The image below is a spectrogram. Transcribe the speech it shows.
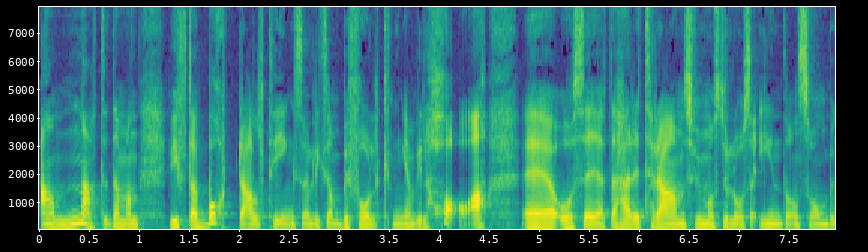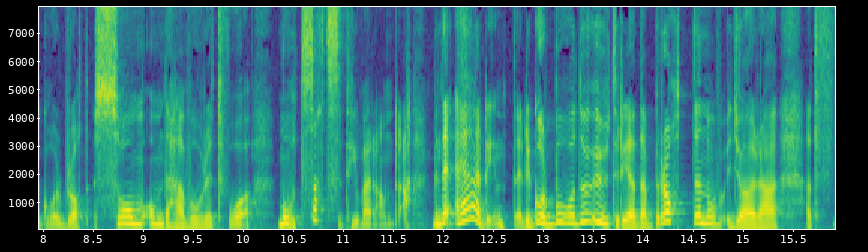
annat, där man viftar bort allting som liksom befolkningen vill ha eh, och säger att det här är trams, vi måste låsa in de som begår brott. Som om det här vore två motsatser till varandra. Men det är det inte. Det går både att utreda brotten och göra att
